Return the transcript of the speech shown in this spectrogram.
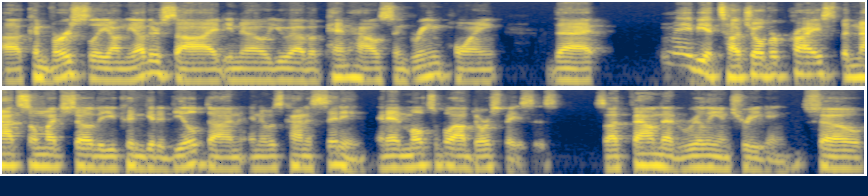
Uh, conversely, on the other side, you know, you have a penthouse in Greenpoint that maybe a touch overpriced, but not so much so that you couldn't get a deal done. And it was kind of sitting and it had multiple outdoor spaces. So I found that really intriguing. So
